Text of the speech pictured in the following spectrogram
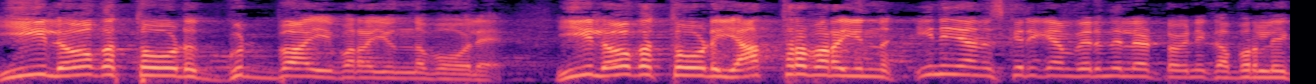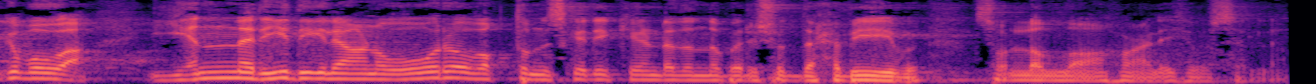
ഈ ലോകത്തോട് ഗുഡ് ബൈ പറയുന്ന പോലെ ഈ ലോകത്തോട് യാത്ര പറയുന്ന ഇനി ഞാൻ നിസ്കരിക്കാൻ വരുന്നില്ല കേട്ടോ ഇനി ഖബറിലേക്ക് പോവുക എന്ന രീതിയിലാണ് ഓരോ വക്തും നിസ്കരിക്കേണ്ടതെന്ന് പരിശുദ്ധ ഹബീബ് സൊല്ലാഹു അലഹി വസ്ല്ലാം.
